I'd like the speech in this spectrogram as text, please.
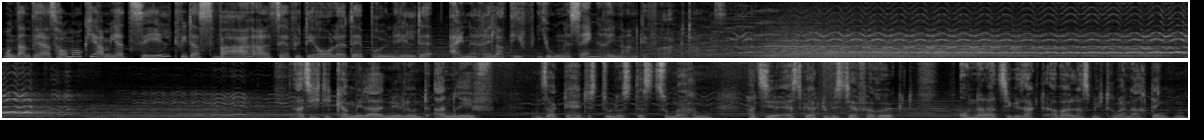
Und Andreas Homoki hat mir erzählt, wie das war, als er für die Rolle der Brünnhilde eine relativ junge Sängerin angefragt hat. Als ich die Camilla Nylund anrief und sagte, hättest du Lust, das zu machen, hat sie erst gesagt, du bist ja verrückt. Und dann hat sie gesagt, aber lass mich drüber nachdenken.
